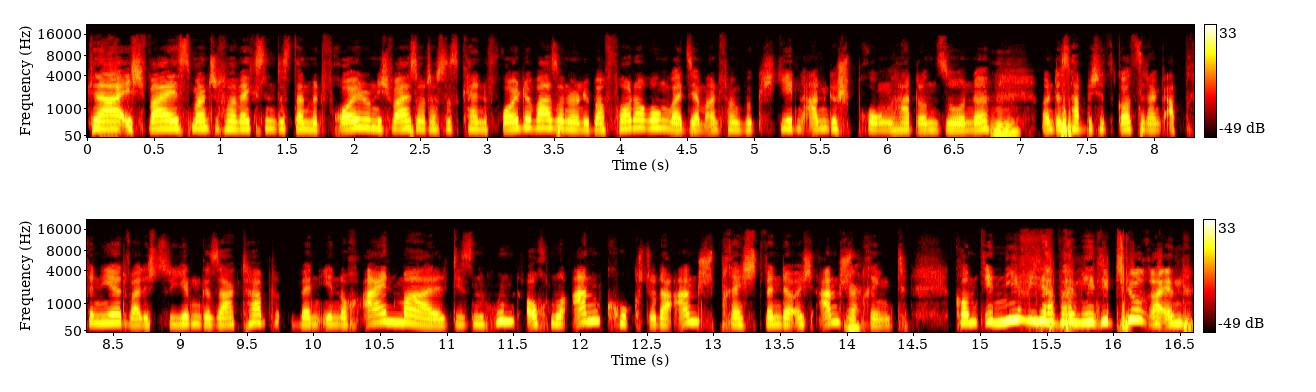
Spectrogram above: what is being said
Klar, ich weiß, manche verwechseln das dann mit Freude und ich weiß auch, dass das keine Freude war, sondern Überforderung, weil sie am Anfang wirklich jeden angesprungen hat und so, ne? Mhm. Und das habe ich jetzt Gott sei Dank abtrainiert, weil ich zu jedem gesagt habe, wenn ihr noch einmal diesen Hund auch nur anguckt oder ansprecht, wenn der euch anspringt, ja. kommt ihr nie wieder bei mir die Tür rein.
